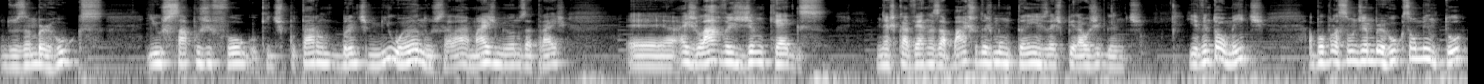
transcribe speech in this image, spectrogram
dos Amberhooks, e os sapos de fogo, que disputaram durante mil anos, sei lá, mais de mil anos atrás, é, as larvas de Ankegs. nas cavernas abaixo das montanhas da espiral gigante. E eventualmente, a população de Amberhooks aumentou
